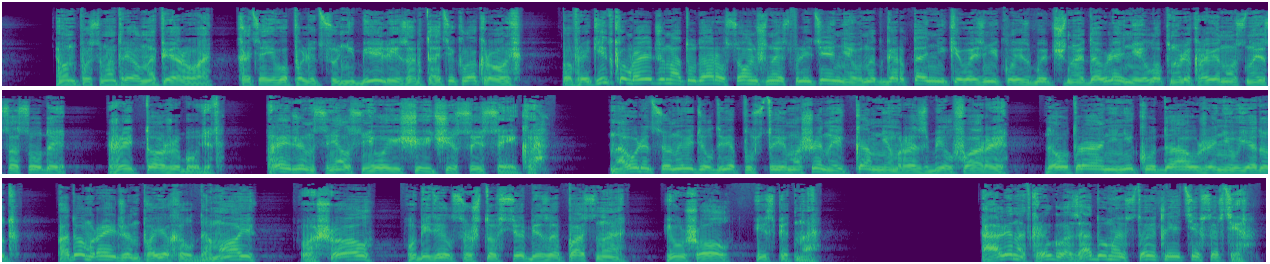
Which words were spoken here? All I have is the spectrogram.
Он посмотрел на первого. Хотя его по лицу не били, изо рта текла кровь. По прикидкам Рейджина от ударов солнечное сплетение в надгортаннике возникло избыточное давление и лопнули кровеносные сосуды. Жить тоже будет. Рейджин снял с него еще и часы Сейка. На улице он увидел две пустые машины и камнем разбил фары. До утра они никуда уже не уедут. Потом Рейджин поехал домой, вошел, убедился, что все безопасно, и ушел из пятна. Аллен открыл глаза, думая, стоит ли идти в сортир.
